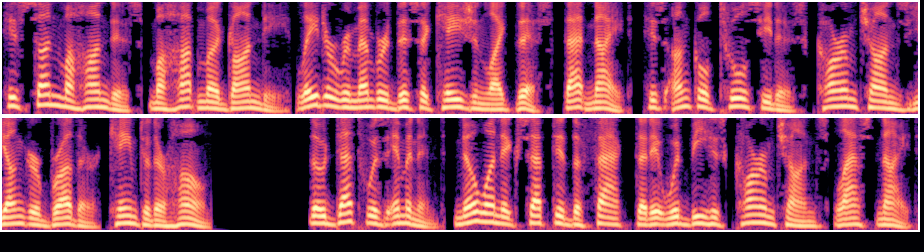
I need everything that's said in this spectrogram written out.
His son Mohandas Mahatma Gandhi later remembered this occasion like this, that night, his uncle Tulsidas Karamchand's younger brother came to their home. Though death was imminent, no one accepted the fact that it would be his Karamchand's last night.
